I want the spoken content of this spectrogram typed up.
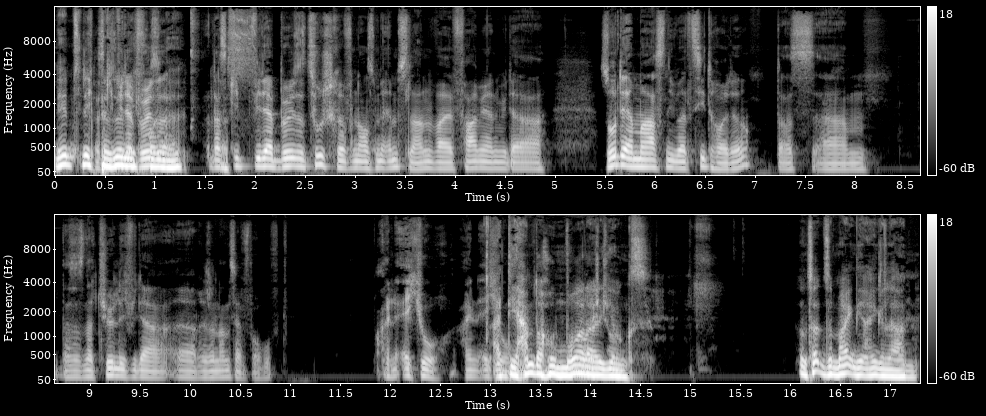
Nehmt es nicht das persönlich, gibt böse, Das, das, gibt wieder böse Zuschriften aus dem Emsland, weil Fabian wieder so dermaßen überzieht heute, dass, ähm, dass es natürlich wieder äh, Resonanz hervorruft. Ein Echo, ein Echo. Ah, die haben doch Humor, da, die Jungs. Sonst hätten sie Mike nie eingeladen.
